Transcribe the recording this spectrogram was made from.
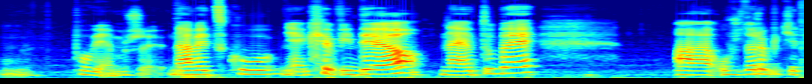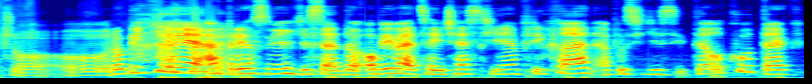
hm, poviem, že na vecku nejaké video na YouTube, a už dorobíte, čo robíte a presuniete sa do obývacej časti napríklad a pustíte si telku, tak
